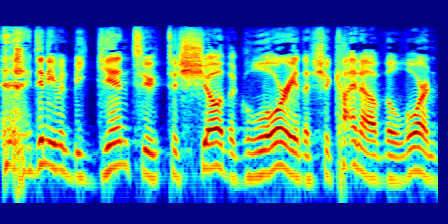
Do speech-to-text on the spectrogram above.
it didn't even begin to, to show the glory, the Shekinah of the Lord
